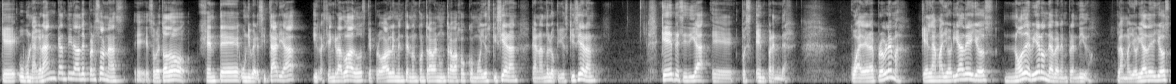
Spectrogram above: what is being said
Que hubo una gran cantidad de personas, eh, sobre todo gente universitaria, y recién graduados que probablemente no encontraban un trabajo como ellos quisieran, ganando lo que ellos quisieran, que decidía eh, pues emprender. ¿Cuál era el problema? Que la mayoría de ellos no debieron de haber emprendido. La mayoría de ellos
